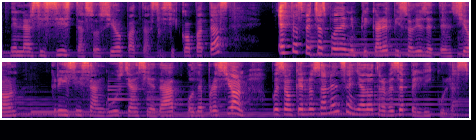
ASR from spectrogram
de narcisistas, sociópatas y psicópatas, estas fechas pueden implicar episodios de tensión, crisis, angustia, ansiedad o depresión, pues aunque nos han enseñado a través de películas,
